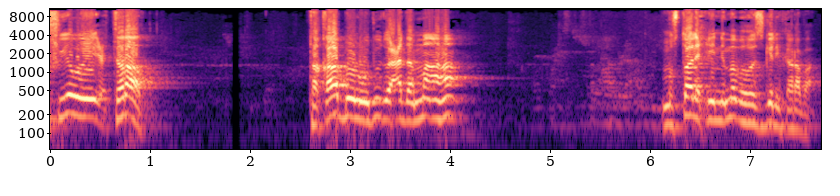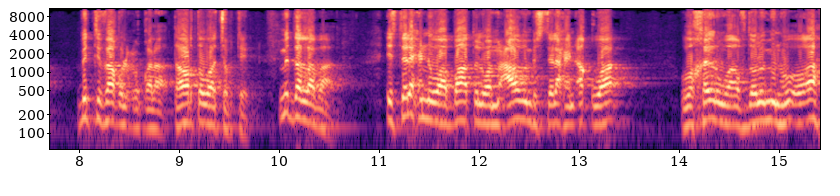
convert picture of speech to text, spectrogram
bushiye wey ictiraad. Taqaabul wujuud cadam ma aha. Musطalaxiinimaba hoosgeli karaba. Biitifaaq اlcuqalaa taa horta waa jabteen. Midda labaad istilaaxina waa bail waa mucaawin biistilaaxin aqwa wa khayru wa afdalu minhu oo ah.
